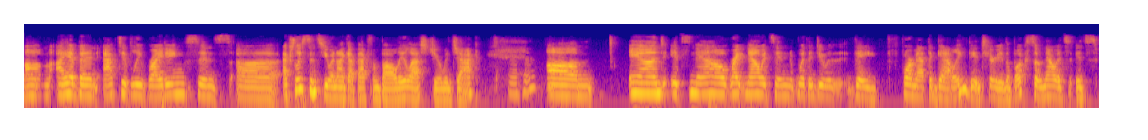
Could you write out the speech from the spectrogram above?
Um, I have been actively writing since, uh, actually, since you and I got back from Bali last year with Jack. Um, and it's now, right now, it's in what they do is they format the galley, the interior of the book. So now it's it's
